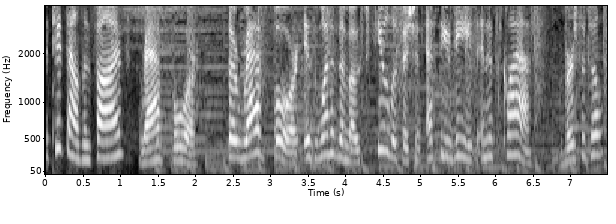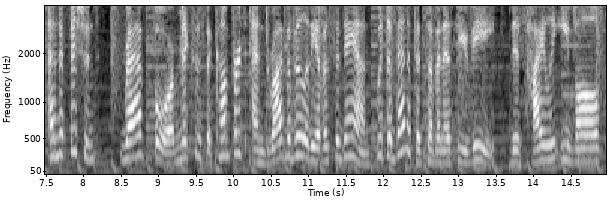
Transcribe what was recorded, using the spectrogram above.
The 2005 RAV4. The RAV4 is one of the most fuel-efficient SUVs in its class. Versatile and efficient, RAV4 mixes the comfort and drivability of a sedan with the benefits of an SUV. This highly evolved,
